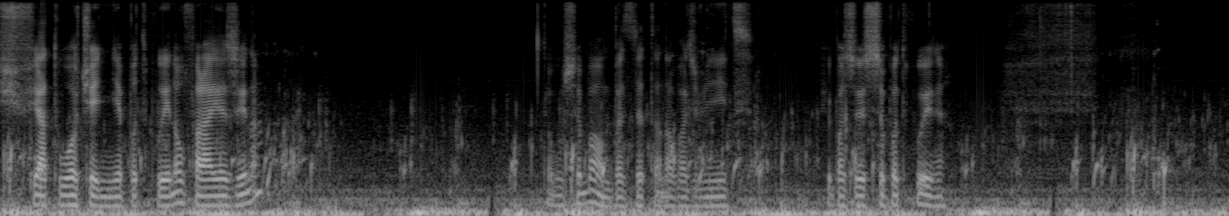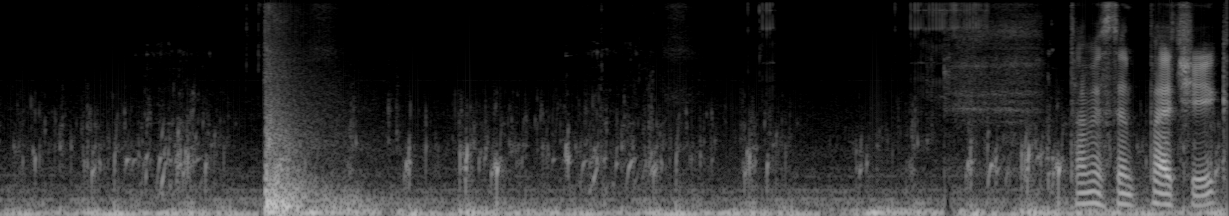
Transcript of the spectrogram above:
Światłocień nie podpłynął, frajerzyna? To muszę bombę zdetonować w nic. Chyba, że jeszcze podpłynie. Tam jest ten pecik.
